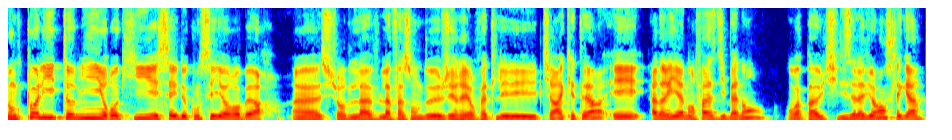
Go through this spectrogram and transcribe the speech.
Donc Polly, Tommy, Rocky essayent de conseiller Robert euh, sur la, la façon de gérer en fait les petits racketteurs, et Adrienne en face dit bah non, on va pas utiliser la violence les gars.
